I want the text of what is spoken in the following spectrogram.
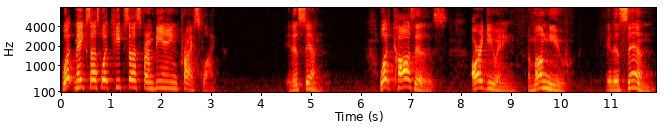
What makes us, what keeps us from being Christ like? It is sin. What causes arguing among you? It is sin.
